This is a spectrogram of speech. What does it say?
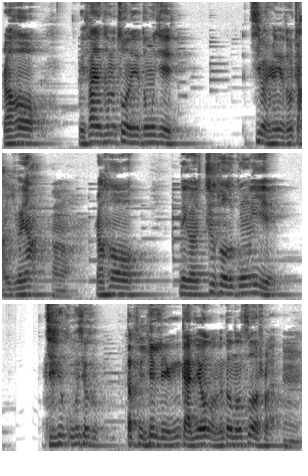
然后你发现他们做那些东西，基本上也都长一个样，嗯，然后那个制作的工艺几乎就等于零，感觉我们都能做出来。嗯，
